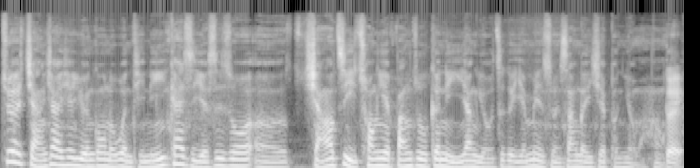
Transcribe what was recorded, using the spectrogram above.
就讲一下一些员工的问题。你一开始也是说，呃，想要自己创业，帮助跟你一样有这个颜面损伤的一些朋友嘛，哈。对。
